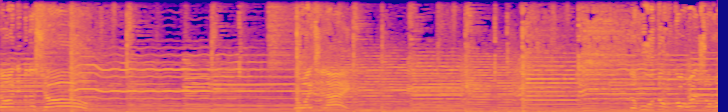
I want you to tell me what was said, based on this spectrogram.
给我你们的手，跟我一起来，的互动光环手环，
